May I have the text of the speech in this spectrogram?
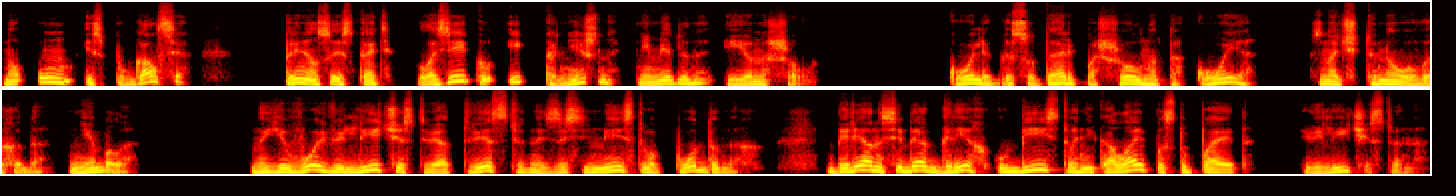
Но ум испугался, принялся искать лазейку и, конечно, немедленно ее нашел. Коля государь пошел на такое, значит, иного выхода не было. На его величестве ответственность за семейство подданных, беря на себя грех убийства, Николай поступает величественно.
